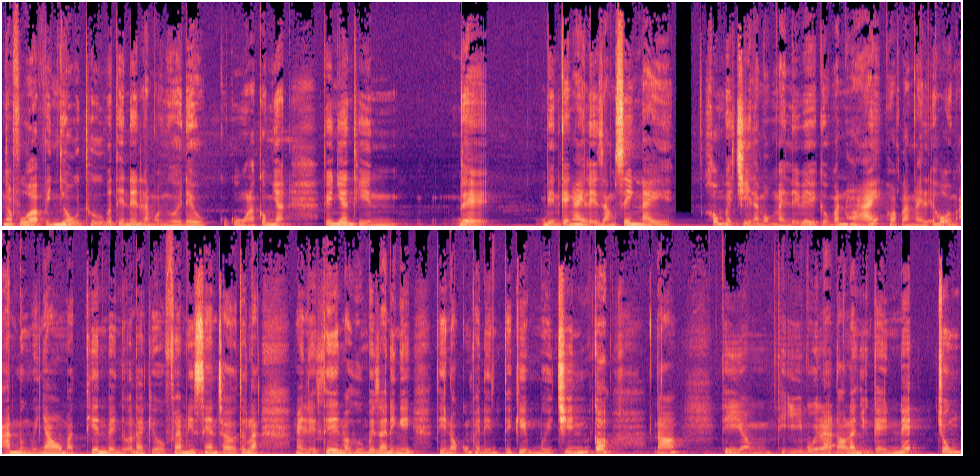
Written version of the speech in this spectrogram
nó phù hợp với nhiều thứ và thế nên là mọi người đều cuối cùng là công nhận. Tuy nhiên thì để biến cái ngày lễ Giáng sinh này không phải chỉ là một ngày lễ về kiểu văn hóa ấy, hoặc là ngày lễ hội mà ăn mừng với nhau mà thiên về nữa là kiểu family center tức là ngày lễ thiên và hướng về gia đình ấy thì nó cũng phải đến thế kỷ 19 cơ. Đó. Thì thì ý bối là đó là những cái nét chung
